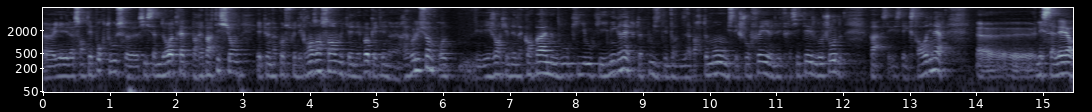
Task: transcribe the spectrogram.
Euh, il y a eu la santé pour tous, euh, système de retraite par répartition. Et puis on a construit des grands ensembles qui à une époque étaient une révolution pour les gens qui venaient de la campagne ou, qui, ou qui immigraient. Tout à coup, ils étaient dans des appartements où ils étaient chauffés, il y avait de l'électricité, de l'eau chaude. Enfin, c'était extraordinaire. Euh, les salaires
